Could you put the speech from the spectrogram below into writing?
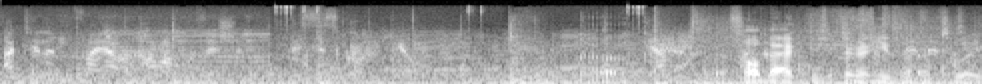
Artillery fire on our position. This is Scorpio. Uh, fall back because they're gonna use that artillery.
